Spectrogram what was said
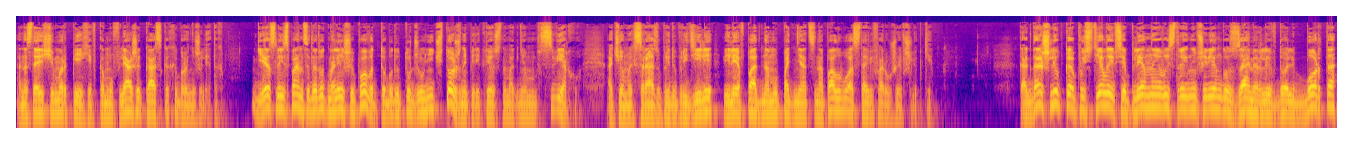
а настоящие морпехи в камуфляже, касках и бронежилетах. Если испанцы дадут малейший повод, то будут тут же уничтожены перекрестным огнем сверху, о чем их сразу предупредили, велев по одному подняться на палубу, оставив оружие в шлюпке. Когда шлюпка опустела, и все пленные, выстроенные в шеренгу, замерли вдоль борта,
